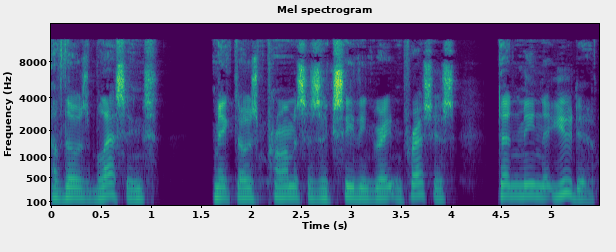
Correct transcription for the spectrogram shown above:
of those blessings, make those promises exceeding great and precious, doesn't mean that you do.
